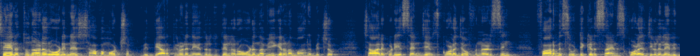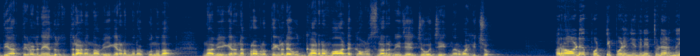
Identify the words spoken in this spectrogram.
ചേനത്തുനാട് റോഡിന് ശാപമോക്ഷം. വിദ്യാർത്ഥികളുടെ നേതൃത്വത്തിൽ റോഡ് നവീകരണം ആരംഭിച്ചു. ചാലക്കുടി സെന്റ് James college of nursing pharmaceutical science കോളേജുകളിലെ വിദ്യാർത്ഥികളുടെ നേതൃത്വത്തിലാണ് നവീകരണം നടക്കുന്നത്. നവീകരണ പ്രവൃത്തികളുടെ ഉദ്ഘാടനം വാർഡ് കൗൺസിലർ വി ജോജി നിർവഹിച്ചു. റോഡ് പൊട്ടിപ്പൊളിഞ്ഞതിനെ തുടർന്ന്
